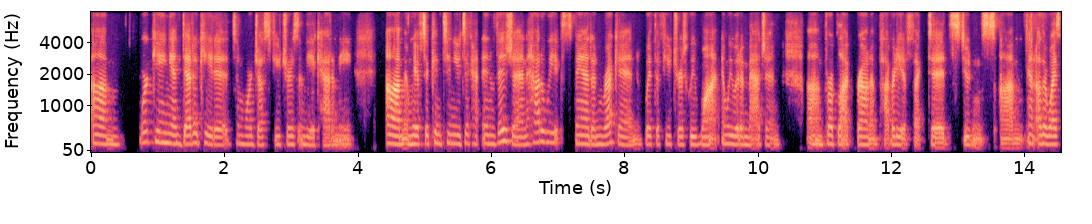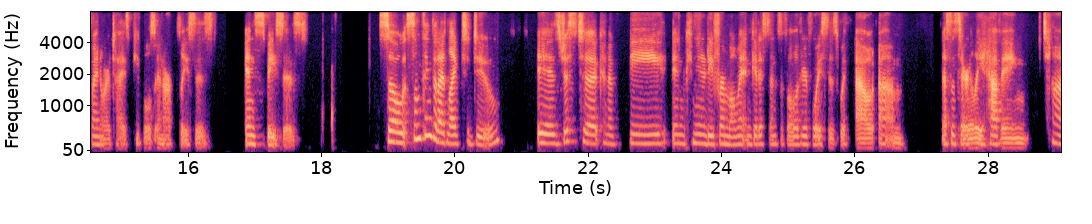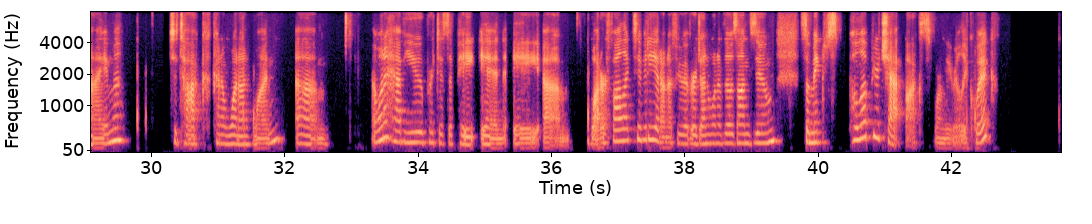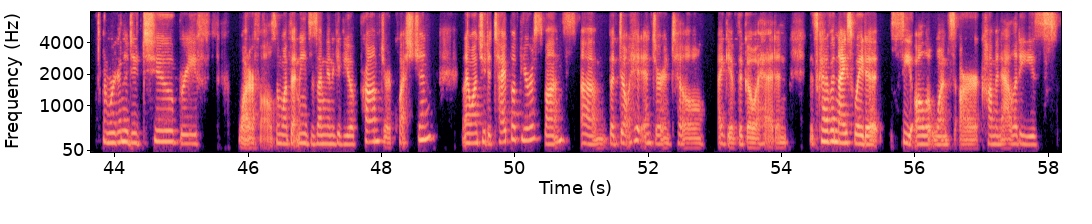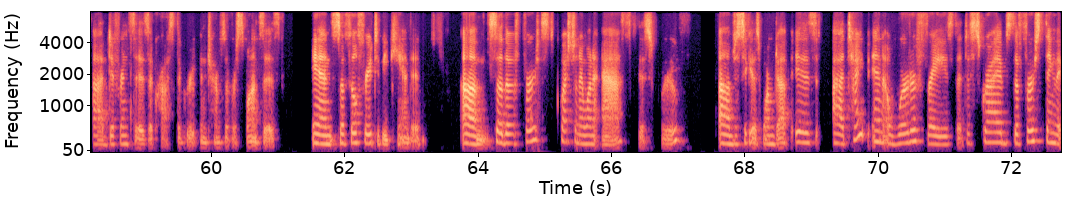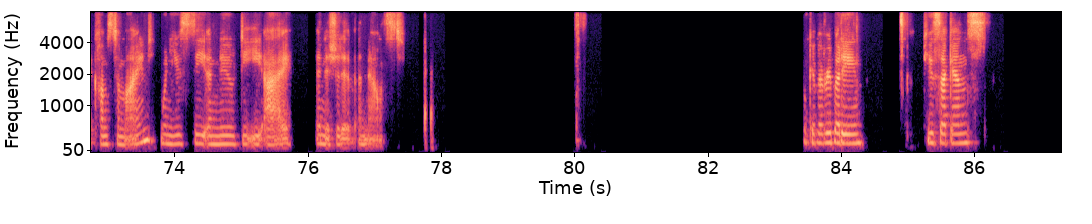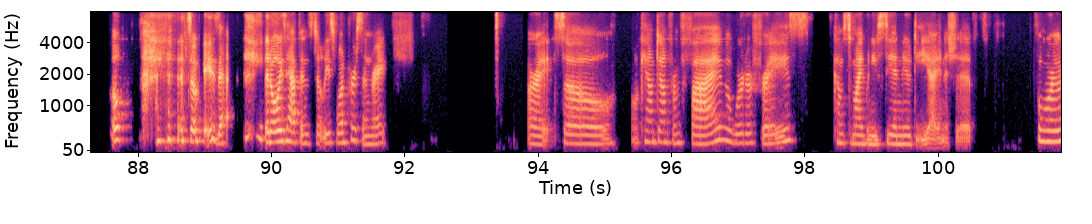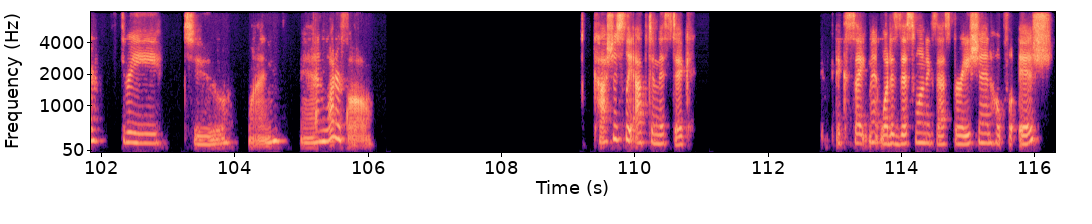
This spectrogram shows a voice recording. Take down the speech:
um, working and dedicated to more just futures in the academy. Um, and we have to continue to envision how do we expand and reckon with the futures we want and we would imagine um, for Black, Brown, and poverty affected students um, and otherwise minoritized peoples in our places and spaces. So something that I'd like to do is just to kind of be in community for a moment and get a sense of all of your voices without um, necessarily having time to talk kind of one-on-one. Um, I want to have you participate in a um, waterfall activity. I don't know if you've ever done one of those on Zoom. So make pull up your chat box for me really quick. And we're going to do two brief waterfalls. And what that means is I'm going to give you a prompt or a question. And I want you to type up your response, um, but don't hit enter until I give the go ahead. And it's kind of a nice way to see all at once our commonalities, uh, differences across the group in terms of responses. And so feel free to be candid. Um, so the first question I want to ask this group, um, just to get us warmed up, is uh, type in a word or phrase that describes the first thing that comes to mind when you see a new DEI initiative announced. We'll give everybody a few seconds. Oh, it's okay, Zach. It always happens to at least one person, right? All right, so I'll count down from five, a word or phrase comes to mind when you see a new DEI initiative. Four, three, two, one, and waterfall. Cautiously optimistic. Excitement, what is this one? Exasperation, hopeful-ish.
